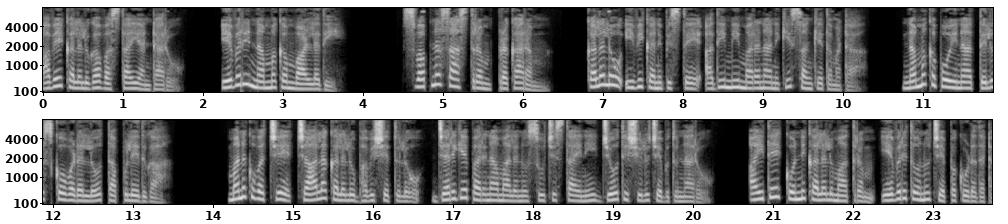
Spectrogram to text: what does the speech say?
అవే కలలుగా వస్తాయి అంటారు. ఎవరి నమ్మకం వాళ్ళది? స్వప్నశాస్త్రం ప్రకారం కలలో ఇవి కనిపిస్తే అది మీ మరణానికి సంకేతమట. నమ్మకపోయినా తెలుసుకోవడంలో తప్పులేదుగా. మనకు వచ్చే చాలా కలలు భవిష్యత్తులో జరిగే పరిణామాలను సూచిస్తాయని జ్యోతిష్యులు చెబుతున్నారు. అయితే కొన్ని కలలు మాత్రం ఎవరితోనూ చెప్పకూడదట.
